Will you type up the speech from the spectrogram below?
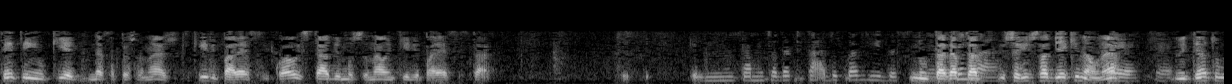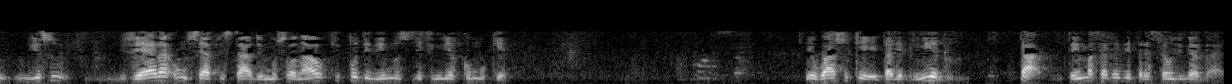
sentem o que nessa personagem? O que, que ele parece? Qual é o estado emocional em que ele parece estar? Ele não está muito adaptado com a vida. Assim, não está adaptado. Isso a gente sabia que não, né? É, é. No entanto, isso gera um certo estado emocional que poderíamos definir como o quê? Eu acho que ele está deprimido. Tá, tem uma certa depressão de verdade.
